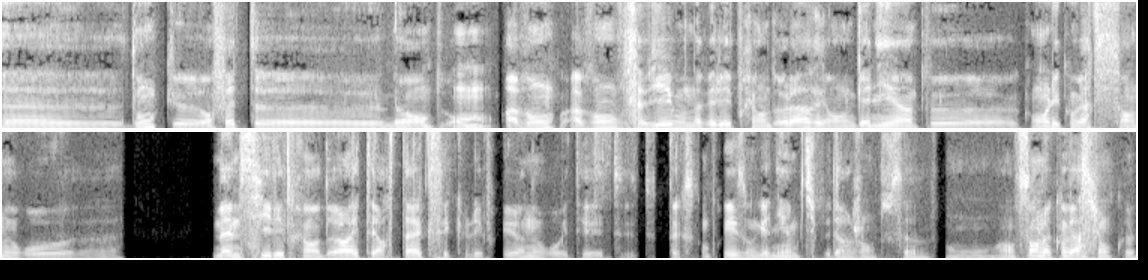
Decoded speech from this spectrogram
Euh, donc, euh, en fait, avant, avant, vous saviez, on avait les prix en dollars et on gagnait un peu quand on les convertissait en euros. même si les prix en dollars étaient hors taxe et que les prix en euros étaient toutes taxes comprises, on gagnait un petit peu d'argent, tout ça, en, faisant la conversion, quoi.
